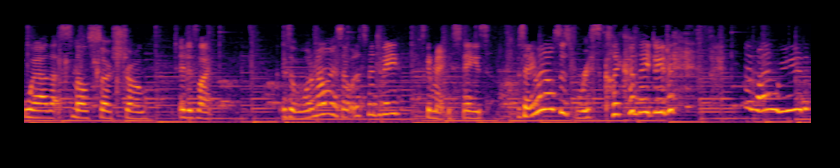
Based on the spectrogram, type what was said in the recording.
Wow, that smells so strong. It is like, is it watermelon? Is that what it's meant to be? It's gonna make me sneeze. Does anyone else's wrist click when they do this? Am I weird?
